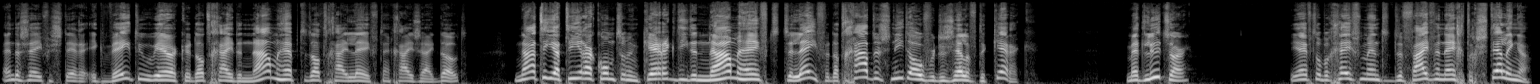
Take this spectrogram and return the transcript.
En de zeven sterren. Ik weet uw werken dat gij de naam hebt dat gij leeft en gij zijt dood. Na Thyatira komt er een kerk die de naam heeft te leven. Dat gaat dus niet over dezelfde kerk. Met Luther, die heeft op een gegeven moment de 95 stellingen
